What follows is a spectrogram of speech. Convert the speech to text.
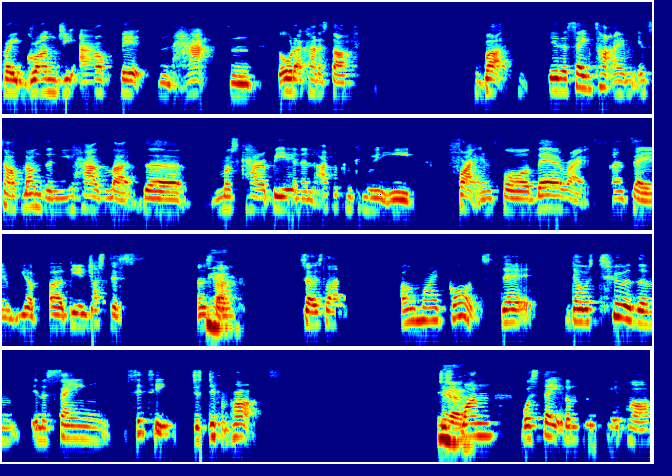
very grungy outfits and hats and all that kind of stuff. But in the same time, in South London, you have like the most Caribbean and African community fighting for their rights and saying, you know, uh, the injustice and stuff. Yeah. So it's like, oh my God, there there was two of them in the same city, just different parts. Just Yeah. one was stated on the newspaper.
